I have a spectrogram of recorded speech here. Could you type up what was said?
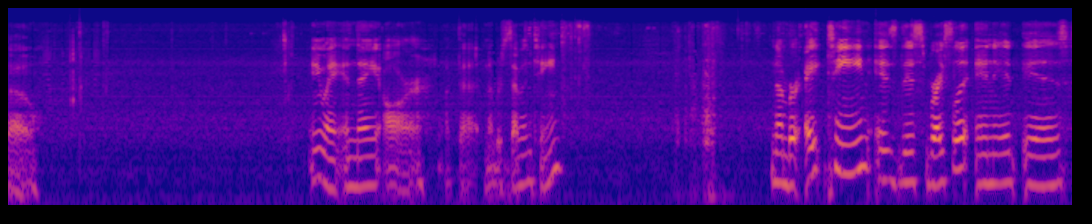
so Anyway, and they are like that. Number 17. Number 18 is this bracelet, and it is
